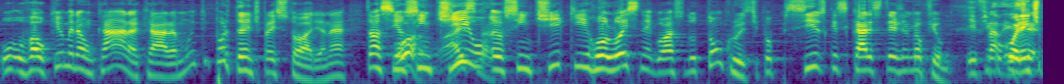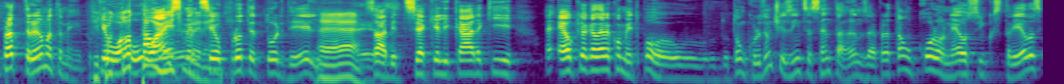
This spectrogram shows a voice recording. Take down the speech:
O, o Val Kilmer é um cara, cara, muito importante pra história, né? Então, assim, eu Porra, senti, Iceman. eu senti que rolou esse negócio do Tom Cruise. Tipo, eu preciso que esse cara esteja no meu filme. E ficou Não, coerente esse- pra trama também. Porque o, o Iceman ser o coerente. protetor dele, É. sabe? De ser aquele cara que. É, é o que a galera comenta. Pô, o, o Tom Cruise é um tizinho de 60 anos, era pra estar um coronel cinco estrelas,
